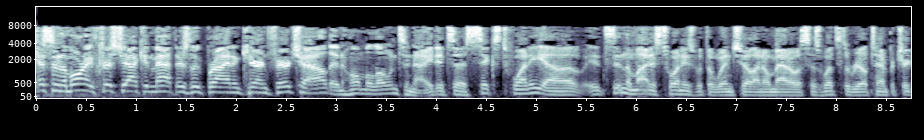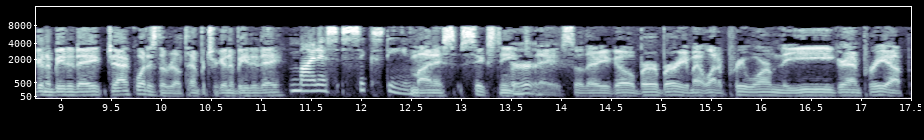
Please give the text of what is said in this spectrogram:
Kissing in the morning with Chris, Jack, and Matt. There's Luke Bryan and Karen Fairchild and Home Alone tonight. It's a 620. Uh, it's in the minus 20s with the wind chill. I know Matt always says, what's the real temperature going to be today? Jack, what is the real temperature going to be today? Minus 16. minus 16 Brr. today. So there you go. Burr, burr. You might want to pre-warm the Yee Grand Prix up.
